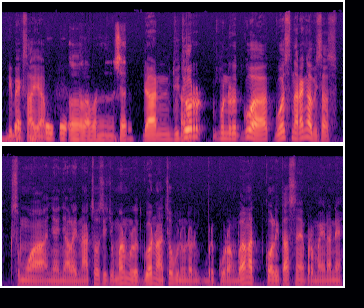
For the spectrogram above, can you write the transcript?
Di back sayap. itu, itu, oh, lawan Sheriff. Dan jujur menurut gua Gua sebenarnya nggak bisa semuanya nyalain Nacho sih. Cuman menurut gua Nacho benar-benar berkurang banget kualitasnya permainannya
